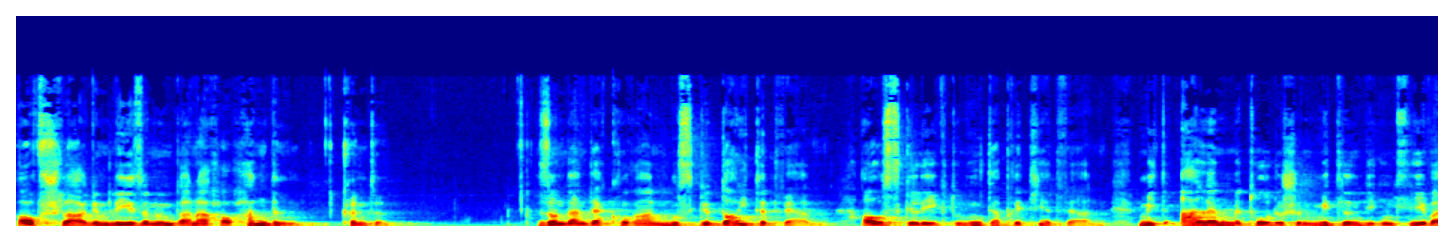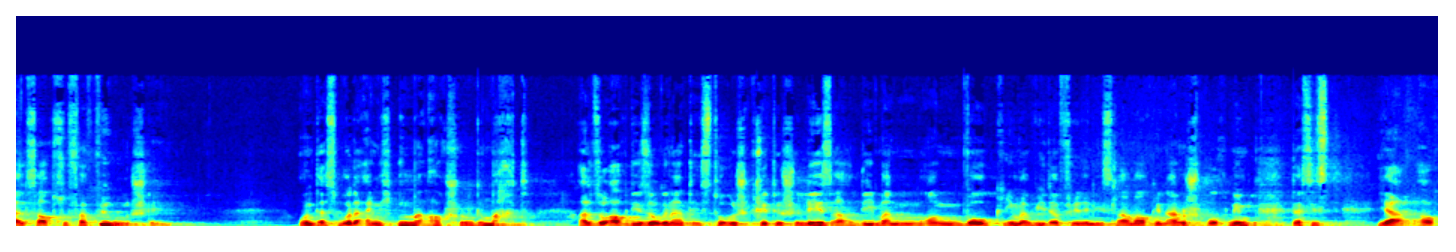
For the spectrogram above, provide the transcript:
aufschlagen, lesen und danach auch handeln könnte. Sondern der Koran muss gedeutet werden, ausgelegt und interpretiert werden, mit allen methodischen Mitteln, die uns jeweils auch zur Verfügung stehen. Und das wurde eigentlich immer auch schon gemacht. Also auch die sogenannte historisch-kritische Lesart, die man en vogue immer wieder für den Islam auch in Anspruch nimmt, das ist ja auch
